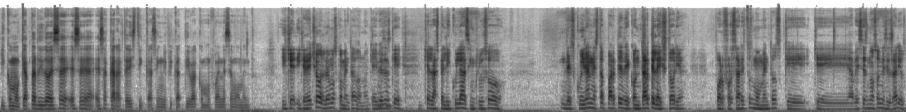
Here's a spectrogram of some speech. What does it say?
y como que ha perdido ese, ese, esa característica significativa como fue en ese momento. Y que, y que de hecho lo hemos comentado, ¿no? Que hay veces que, que las películas incluso descuidan esta parte de contarte la historia por forzar estos momentos que, que a veces no son necesarios.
